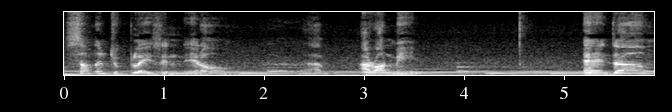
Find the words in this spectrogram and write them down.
Something took place in you know uh, around me. And um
